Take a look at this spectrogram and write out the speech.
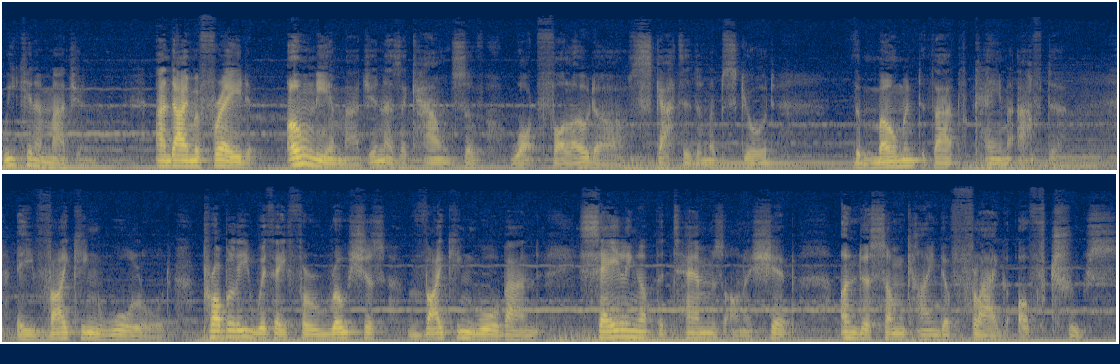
We can imagine, and I'm afraid only imagine, as accounts of what followed are scattered and obscured, the moment that came after. A Viking warlord probably with a ferocious Viking warband, sailing up the Thames on a ship under some kind of flag of truce.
